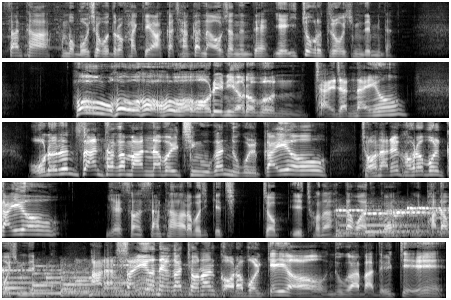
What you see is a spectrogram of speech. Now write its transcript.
산타 한번 모셔보도록 할게요. 아까 잠깐 나오셨는데 예 이쪽으로 들어오시면 됩니다. 호호호호 어린이 여러분 잘 잤나요? 오늘은 산타가 만나볼 친구가 누굴까요? 전화를 걸어볼까요? 예, 산- 산타 할아버지께 직접 이 전화한다고 하니까요. 예, 받아보시면 됩니다. 알았어요. 내가 전화를 걸어볼게요. 누가 받을지.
